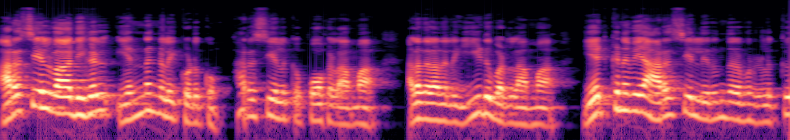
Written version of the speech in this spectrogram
அரசியல்வாதிகள் எண்ணங்களை கொடுக்கும். அரசியலுக்கு போகலாமா? அல்லது அதில் ஈடுபடலாமா? ஏற்கனவே அரசியல் இருந்தவர்களுக்கு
